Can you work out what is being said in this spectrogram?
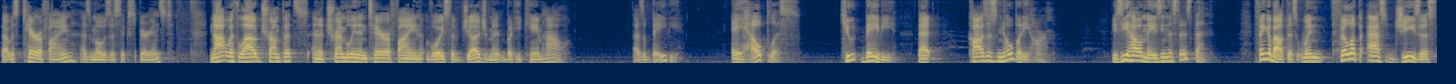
that was terrifying, as Moses experienced not with loud trumpets and a trembling and terrifying voice of judgment, but he came how? As a baby, a helpless, cute baby that causes nobody harm. You see how amazing this is then? Think about this. When Philip asked Jesus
